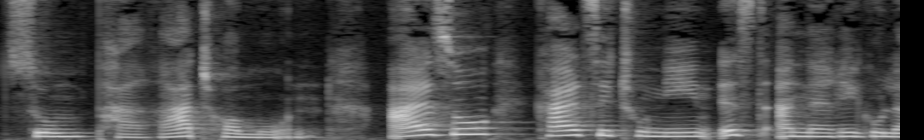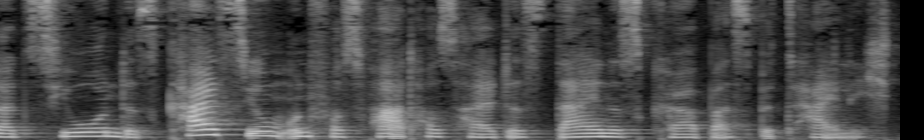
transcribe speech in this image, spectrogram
zum Parathormon. Also Calcitonin ist an der Regulation des Calcium- und Phosphathaushaltes deines Körpers beteiligt.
